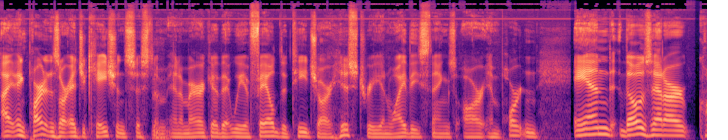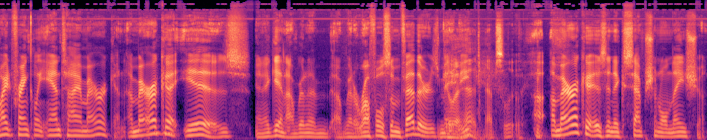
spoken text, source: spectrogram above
I think part of it is our education system in America that we have failed to teach our history and why these things are important, and those that are quite frankly anti-American. America is, and again, I'm gonna I'm gonna ruffle some feathers. Maybe Go ahead. Absolutely. uh, America is an exceptional nation.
